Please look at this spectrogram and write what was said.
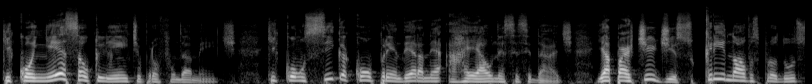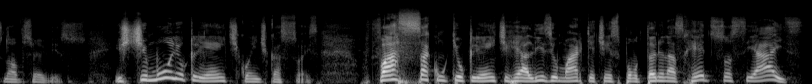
que conheça o cliente profundamente, que consiga compreender a, a real necessidade e, a partir disso, crie novos produtos, novos serviços. Estimule o cliente com indicações. Faça com que o cliente realize o marketing espontâneo nas redes sociais,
